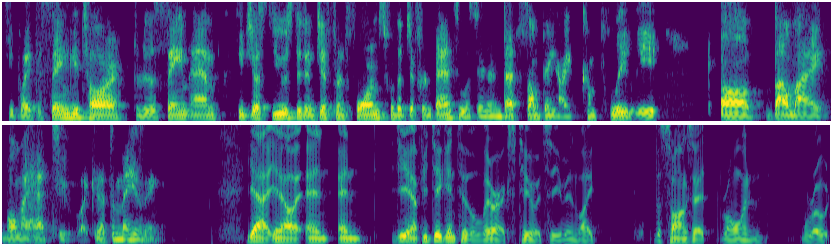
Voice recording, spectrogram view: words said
He played the same guitar through the same amp. He just used it in different forms for the different bands he was in. And that's something I completely uh, bow my bow my head to. Like that's amazing. Yeah, you know, and and yeah, if you dig into the lyrics too, it's even like the songs that Rowland wrote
